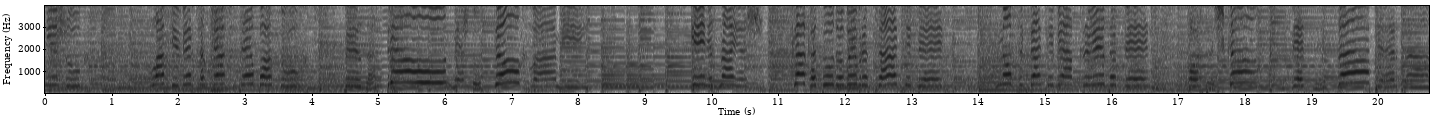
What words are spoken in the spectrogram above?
зимний жук. Лапки вверх со взгляд всем потух Ты застрял между стеклами. И не знаешь, как оттуда выбраться теперь. Но всегда тебе открыта дверь. Форточка ведь не заперта.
